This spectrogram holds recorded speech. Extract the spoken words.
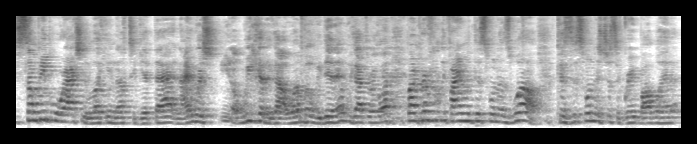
some people were actually lucky enough to get that, and I wish you know we could have got one, but we didn't. We got the one, but I'm perfectly fine with this one as well because this one is just a great bobblehead.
